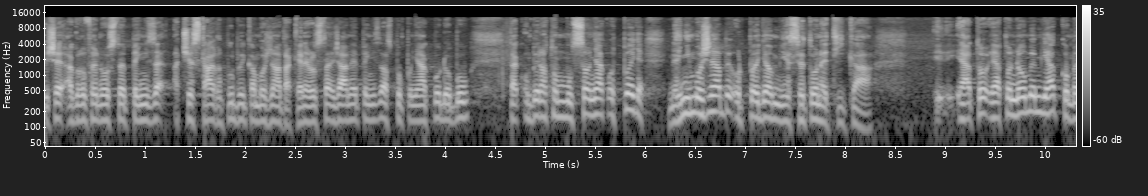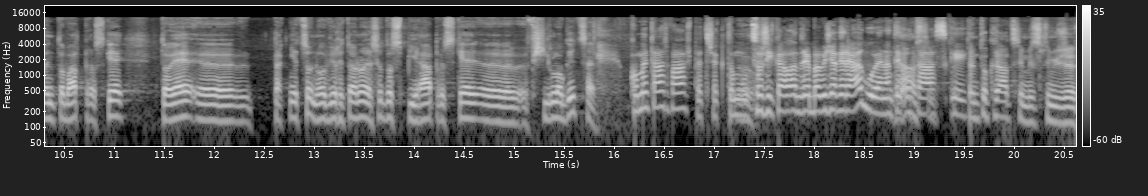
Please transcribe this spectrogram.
že Agrofert dostane peníze a Česká republika možná také nedostane žádné peníze, aspoň po nějakou dobu, tak on by na to musel nějak odpovědět. Není možné, aby odpověděl, mně se to netýká já to, já to neumím nějak komentovat, prostě to je e, tak něco neuvěřitelného, že se to spírá prostě e, vší logice. Komentář váš, Petře, k tomu, no. co říkal Andrej Babiš, jak reaguje na ty já otázky. Si, tentokrát si myslím, že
